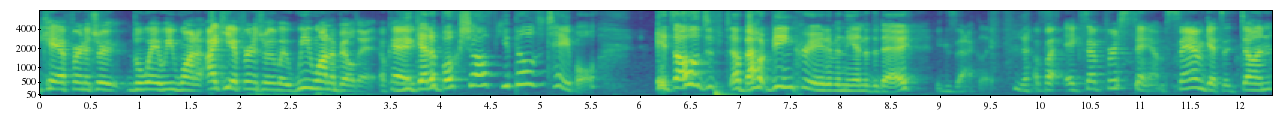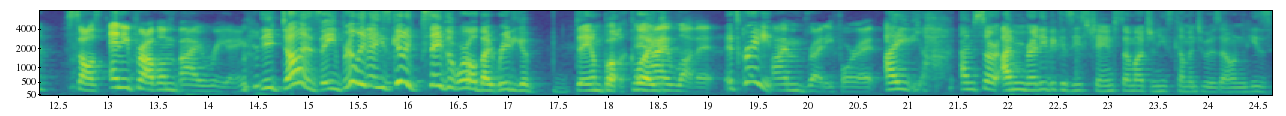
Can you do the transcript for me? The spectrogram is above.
IKEA furniture the way we want it. IKEA furniture the way we want to build it. Okay. You get a bookshelf, you build a table. It's all just about being creative in the end of the day. exactly. Yes. But except for Sam. Sam gets it done. Solves any problem by reading. He does. He really does. He's gonna save the world by reading a damn book. And Like I love it. it's great. I'm ready for it. I I'm sorry. I'm ready because he's changed so much and he's come into his own. and He's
